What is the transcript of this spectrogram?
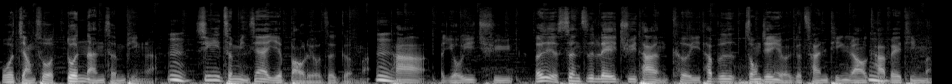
我讲错，敦南成品了，嗯。信义成品现在也保留这个嘛，嗯。它有一区，而且甚至那一区它很刻意，它不是中间有一个餐厅，然后咖啡厅嘛，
